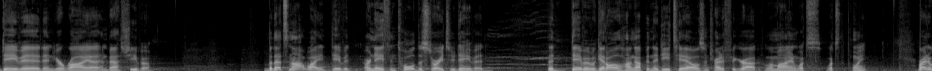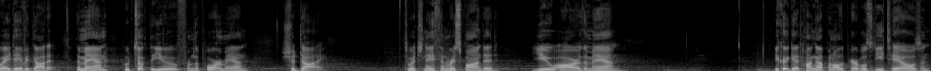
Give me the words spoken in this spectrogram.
David and Uriah and Bathsheba. But that's not why David or Nathan told the story to David. That David would get all hung up in the details and try to figure out who am I and what's, what's the point. Right away, David got it. The man who took the ewe from the poor man should die. To which Nathan responded, You are the man. You could get hung up on all the parable's details and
